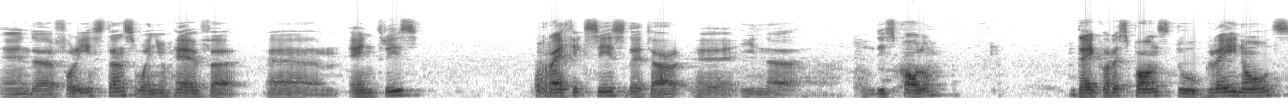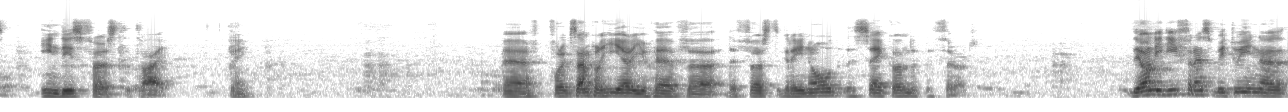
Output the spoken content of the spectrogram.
And uh, for instance, when you have uh, um, entries, prefixes that are uh, in, in this column, they correspond to gray nodes in this first trie. Okay. Uh, for example, here you have uh, the first gray node, the second, the third. The only difference between uh,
